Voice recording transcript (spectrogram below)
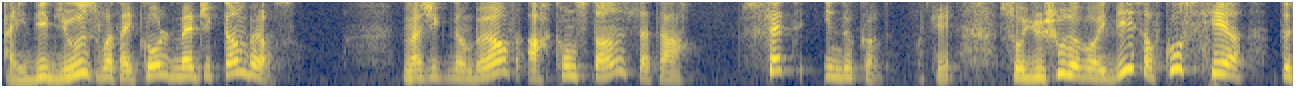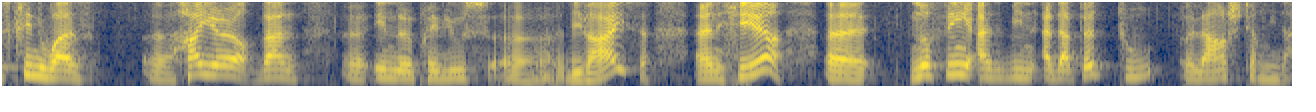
I did use what I call magic numbers. magic numbers are constants that are set in the code. Okay, so you should avoid this. Of course, here the screen was higher than uh, in the previous uh, device, and here uh, nothing has been adapted to a large terminal.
